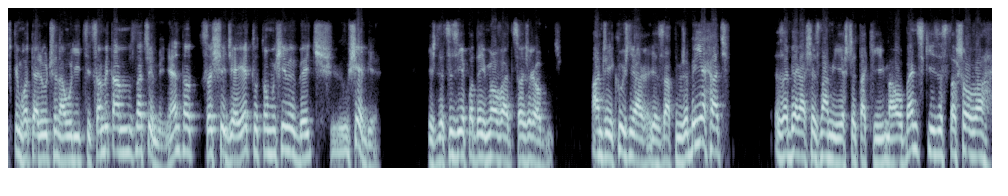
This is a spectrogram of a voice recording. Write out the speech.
w tym hotelu czy na ulicy, co my tam znaczymy, nie? No coś się dzieje, to to musimy być u siebie. Jakieś decyzje podejmować, coś robić. Andrzej Kuźniar jest za tym, żeby jechać. Zabiera się z nami jeszcze taki Małobęcki ze Staszowa.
